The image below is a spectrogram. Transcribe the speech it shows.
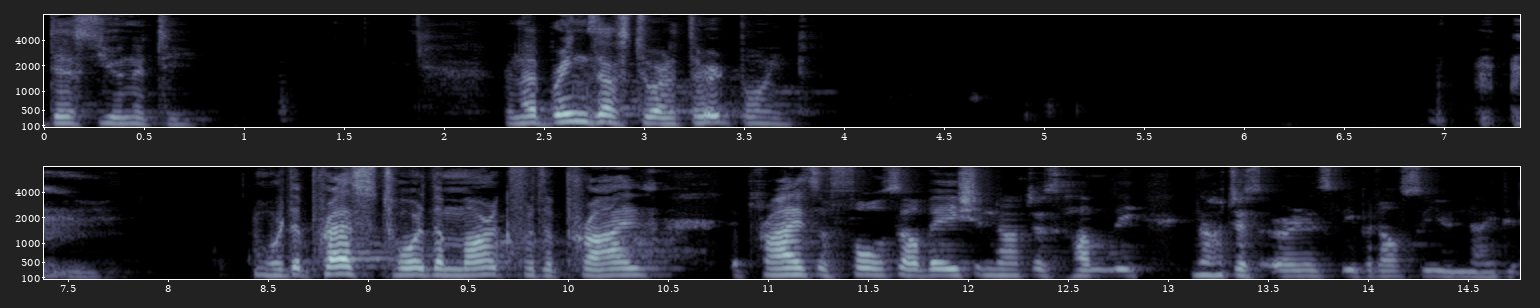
Disunity. And that brings us to our third point. We're to press toward the mark for the prize, the prize of full salvation, not just humbly, not just earnestly, but also unitedly.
